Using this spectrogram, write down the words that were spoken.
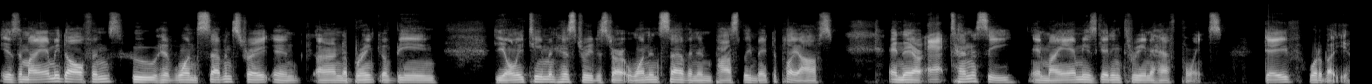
is the Miami Dolphins, who have won seven straight and are on the brink of being the only team in history to start one and seven and possibly make the playoffs. And they are at Tennessee, and Miami is getting three and a half points. Dave, what about you?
